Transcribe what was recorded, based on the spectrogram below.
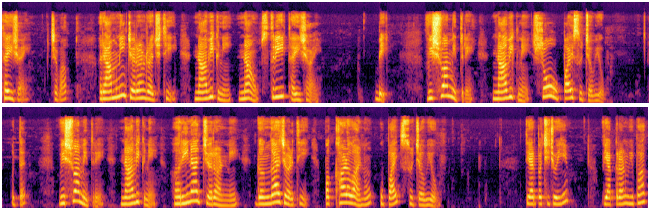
થઈ જાય? જવાબ, રામની ચરણ રજથી નાવિકની નાવ સ્ત્રી થઈ જાય. બે, વિશ્વામિત્રે નાવિકને શો ઉપાય સૂચવ્યો. ઉત્તર વિશ્વામિત્રે નાવિકને હરિના ચરણને ગંગાજળથી પખાડવાનો ઉપાય સૂચવ્યો. ત્યાર પછી જોઈએ વ્યાકરણ વિભાગ.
